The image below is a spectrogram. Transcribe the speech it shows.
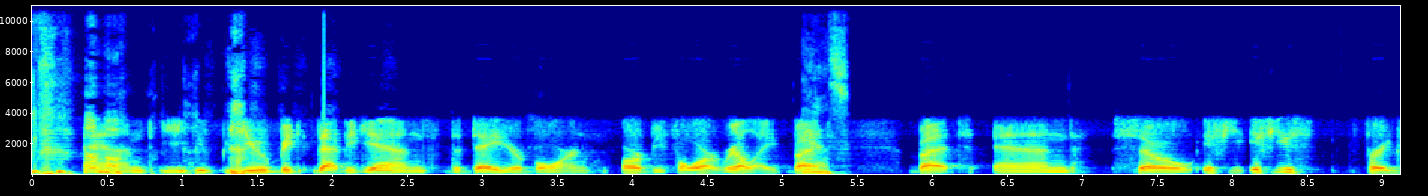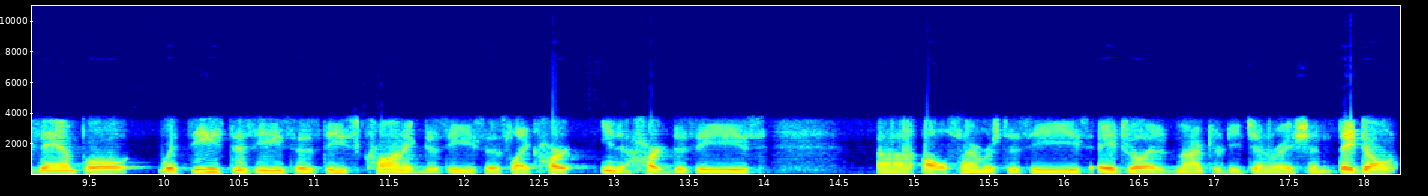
Oh. and you, you be, that begins the day you're born or before really but Yes. but and so if you if you for example with these diseases these chronic diseases like heart you know heart disease uh, Alzheimer's disease, age-related macular degeneration, they don't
